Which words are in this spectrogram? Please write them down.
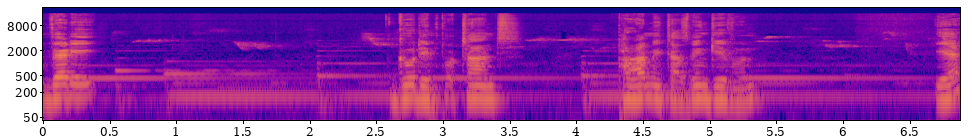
very good important parameters being given. Yeah?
